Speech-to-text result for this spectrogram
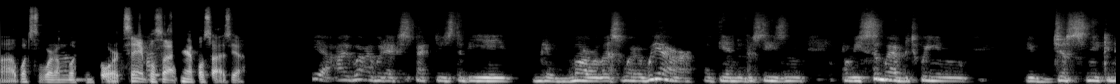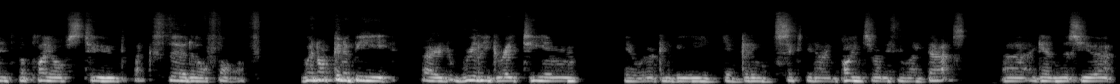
uh, what's the word I'm looking for? Sample size. Sample size, yeah. yeah, I, w- I would expect us to be you know, more or less where we are at the end of the season, probably somewhere between you just sneaking into the playoffs to like third or fourth. We're not going to be a really great team. You know, we're not going to be you know, getting 69 points or anything like that uh, again this year.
